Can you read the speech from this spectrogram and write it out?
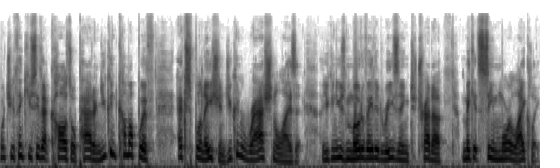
once you think you see that causal pattern, you can come up with explanations. You can rationalize it. You can use motivated reasoning to try to make it seem more likely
